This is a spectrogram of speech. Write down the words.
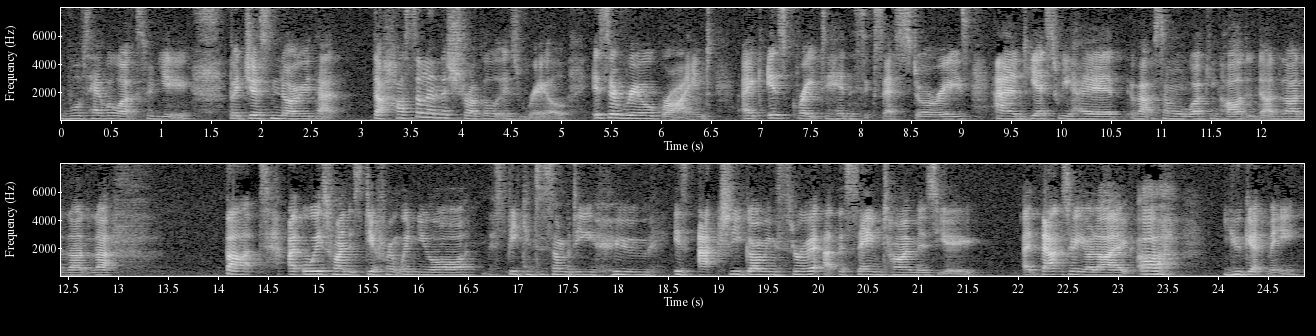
whatever works for you. But just know that the hustle and the struggle is real. It's a real grind. Like it's great to hear the success stories and yes we heard about someone working hard and da da da da da da but I always find it's different when you're speaking to somebody who is actually going through it at the same time as you. That's where you're like, oh, you get me.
